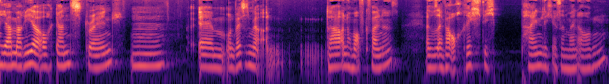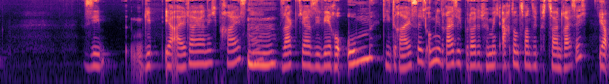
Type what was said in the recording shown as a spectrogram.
Ja, Maria auch ganz strange. Mhm. Ähm, und weißt du, was mir da auch nochmal aufgefallen ist? Also was einfach auch richtig peinlich ist in meinen Augen. Sie gibt ihr Alter ja nicht preis, ne? Mhm. sagt ja, sie wäre um die 30. Um die 30 bedeutet für mich 28 bis 32. Ja.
